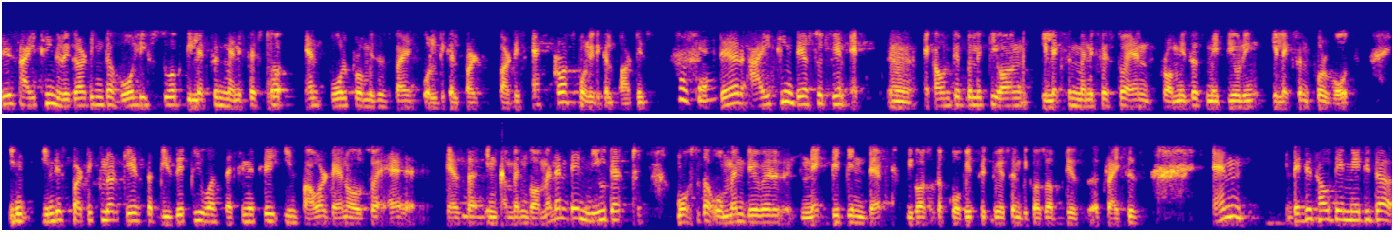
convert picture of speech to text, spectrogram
Is, I think, regarding the whole issue of election manifesto and poll promises by political parties across political parties. Okay. There, I think there should be an uh, accountability on election manifesto and promises made during election for votes. In in this particular case, the BJP was definitely in power then also as, as the hmm. incumbent government, and they knew that most of the women they were neck deep in debt because of the COVID situation, because of this uh, crisis, and that is how they made it a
